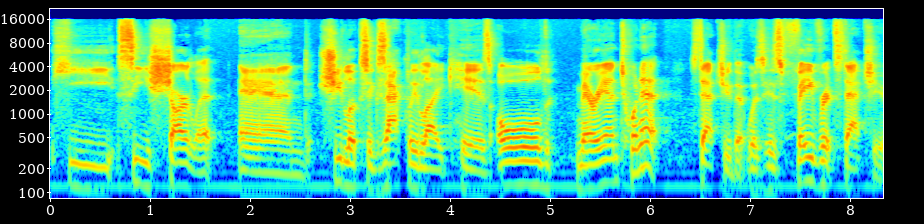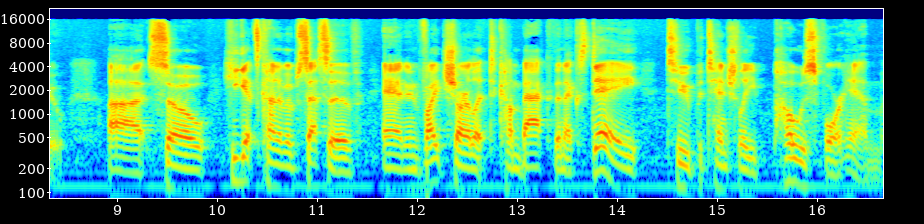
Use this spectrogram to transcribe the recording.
he sees Charlotte, and she looks exactly like his old Marie Antoinette statue that was his favorite statue. Uh, so he gets kind of obsessive and invites Charlotte to come back the next day to potentially pose for him,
